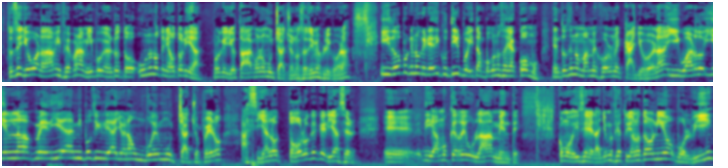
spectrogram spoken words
Entonces yo guardaba mi fe para mí, porque dentro de todo, uno, no tenía autoridad, porque yo estaba con los muchachos, no sé si me explico, ¿verdad? Y dos, porque no quería discutir, pues y tampoco no sabía cómo. Entonces nomás mejor me callo, ¿verdad? Y guardo, y en la medida de mi posibilidad yo era un buen muchacho, pero hacía lo, todo lo que quería hacer, eh, digamos que reguladamente. Como dice, era, yo me fui a estudiar en los Estados Unidos, volví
